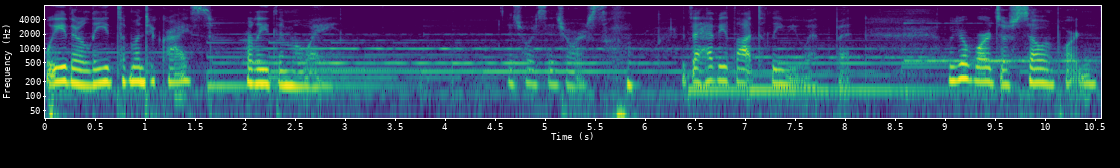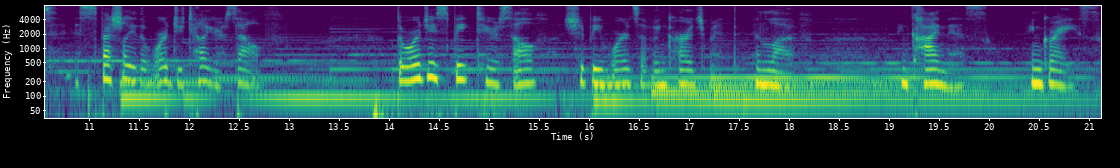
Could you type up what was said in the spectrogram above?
will either lead someone to Christ or lead them away. The choice is yours. it's a heavy thought to leave you with, but your words are so important, especially the words you tell yourself. The words you speak to yourself should be words of encouragement and love and kindness and grace.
